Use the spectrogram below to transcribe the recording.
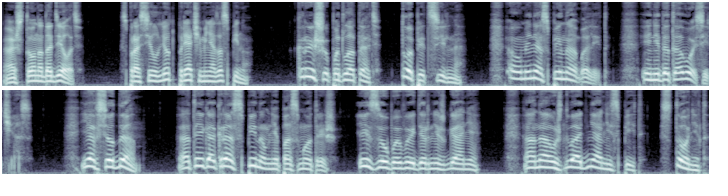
«А что надо делать?» — спросил лед, пряча меня за спину. «Крышу подлатать. Топит сильно. А у меня спина болит. И не до того сейчас. Я все дам. А ты как раз спину мне посмотришь и зубы выдернешь, Ганя. Она уж два дня не спит, стонет.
